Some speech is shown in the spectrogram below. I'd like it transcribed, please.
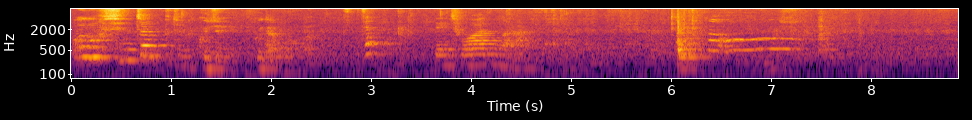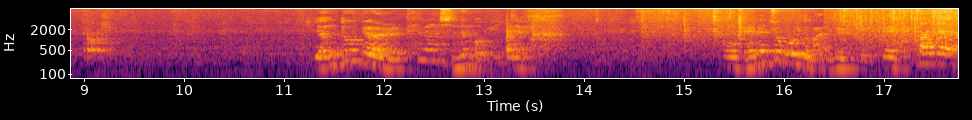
어 이거 진짜 예쁘죠? 그지? 그거 내가 물어본 거야. 진짜? 내 좋아하는 걸 알았어. 연도별 태명 짓는 법이 있대. 어, 베네 쪼고리도 만들 수 있대. 맞아요.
